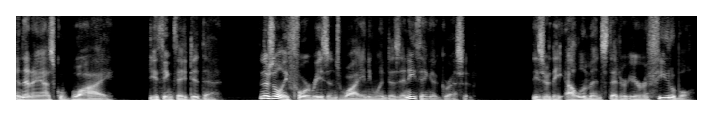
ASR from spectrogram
And then I ask, why do you think they did that? And there's only four reasons why anyone does anything aggressive. These are the elements that are irrefutable.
